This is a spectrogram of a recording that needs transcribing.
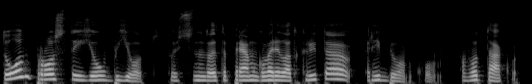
то он просто ее убьет. То есть он это прям говорил открыто ребенку. Вот так вот.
